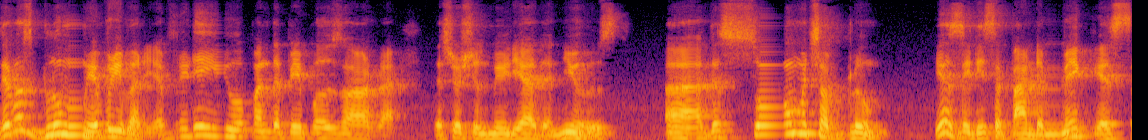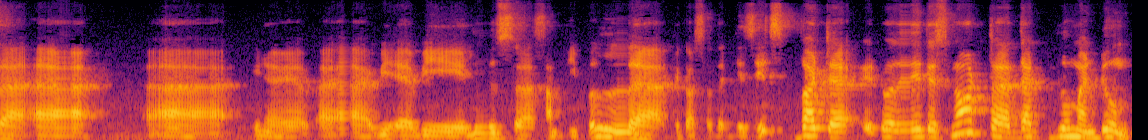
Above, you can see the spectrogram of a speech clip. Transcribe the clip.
there was gloom everywhere. Every day you open the papers or uh, the social media, the news, uh, there's so much of gloom. Yes, it is a pandemic. Yes, uh, uh, uh Uh, you know, uh, uh we, uh, we lose some people because of the disease, but it, was, it is not that gloom and doom.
